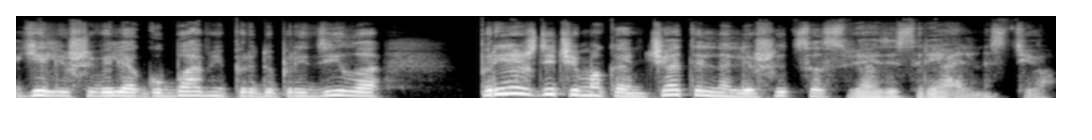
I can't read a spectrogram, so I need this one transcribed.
еле шевеля губами предупредила, прежде чем окончательно лишиться связи с реальностью.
